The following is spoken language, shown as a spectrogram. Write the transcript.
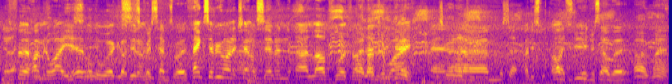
for Home and Away, yeah, all the work I did on Chris Hemsworth. Thanks everyone at Channel Seven. I love working on Home and Away. What's going on? um, What's that? I just oh, That's did? Idris Elba. Oh man,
